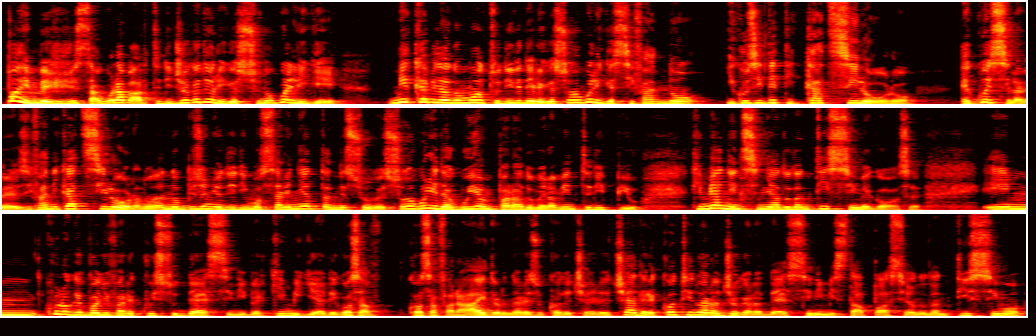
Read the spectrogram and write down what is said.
Poi invece ci sta quella parte di giocatori che sono quelli che mi è capitato molto di vedere che sono quelli che si fanno i cosiddetti cazzi loro. E questa è la verità, si fanno i cazzi loro, non hanno bisogno di dimostrare niente a nessuno e sono quelli da cui ho imparato veramente di più, che mi hanno insegnato tantissime cose. E ehm, quello che voglio fare qui su Destiny, per chi mi chiede cosa, cosa farai, tornare su code eccetera eccetera, è continuare a giocare a Destiny, mi sta appassionando tantissimo.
